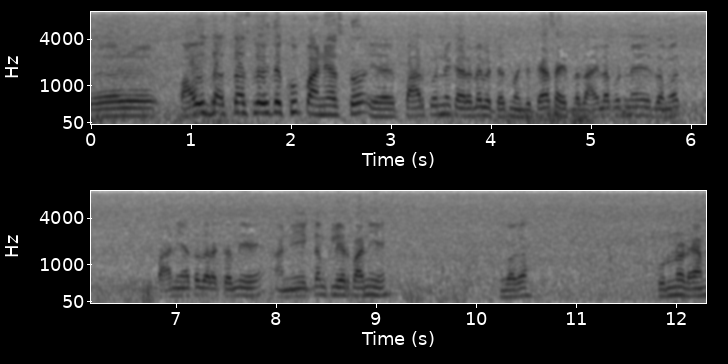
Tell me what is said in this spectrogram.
तर पाऊस जास्त असलं इथे खूप पाणी असतं. हे पार पण नाही करायला भेटत म्हणजे त्या साईडला जायला पण नाही जमत. पाणी आता जरा कमी आहे आणि एकदम क्लिअर पाणी आहे. बघा पूर्ण डॅम.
